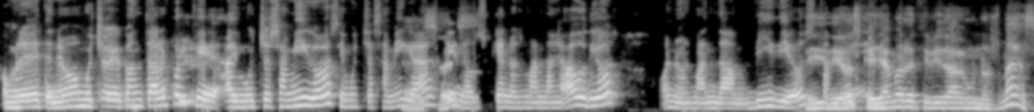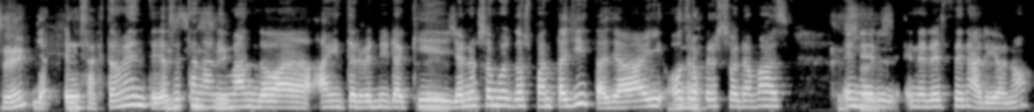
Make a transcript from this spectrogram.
Hombre, tenemos mucho que contar porque hay muchos amigos y muchas amigas que, nos, que nos mandan audios o nos mandan vídeos. Vídeos que ya hemos recibido algunos más, ¿eh? exactamente, ya se están animando a, intervenir aquí. Ya no somos dos pantallitas, ya hay otra persona más en el, en el, escenario, ¿no?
